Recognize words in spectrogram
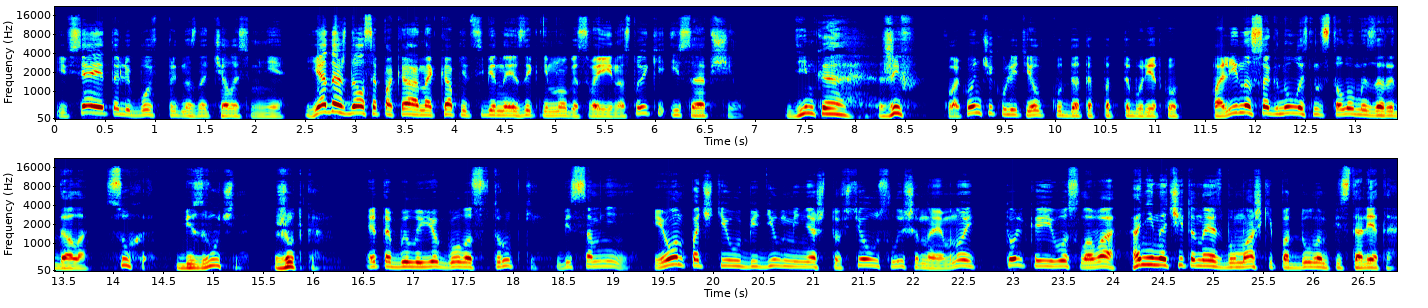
и вся эта любовь предназначалась мне. Я дождался, пока она капнет себе на язык немного своей настойки и сообщил. Димка жив. Флакончик улетел куда-то под табуретку. Полина согнулась над столом и зарыдала. Сухо, беззвучно, жутко. Это был ее голос в трубке, без сомнений. И он почти убедил меня, что все услышанное мной только его слова, а не начитанное с бумажки под дулом пистолета.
